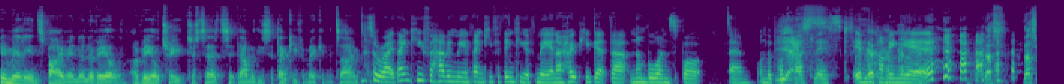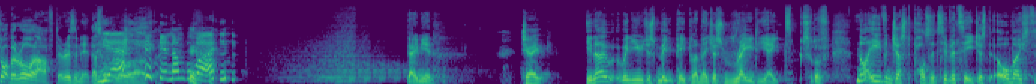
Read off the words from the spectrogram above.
been really inspiring and a real a real treat just to sit down with you. So thank you for making the time. It's all right. Thank you for having me and thank you for thinking of me. And I hope you get that number one spot um, on the podcast Yes. list in the coming year. That's that's what we're all after, isn't it? That's what we're all after. number one. Damian, Jake, you know when you just meet people and they just radiate sort of not even just positivity, just almost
